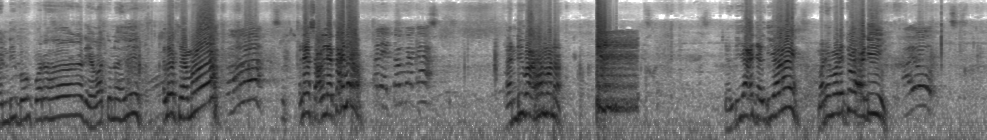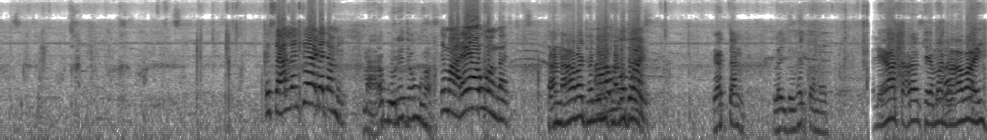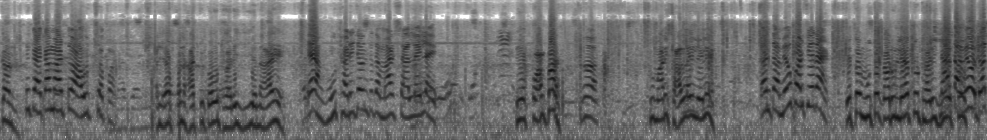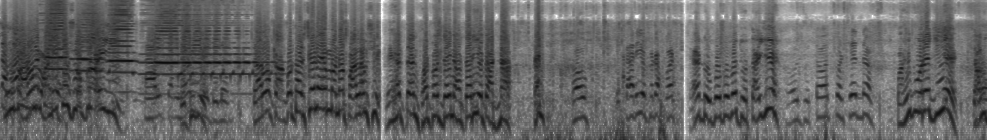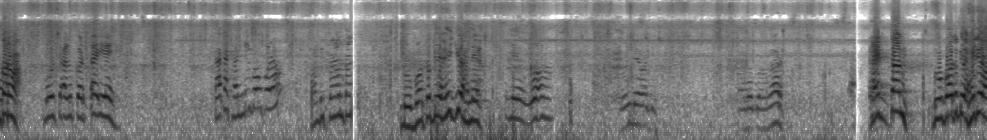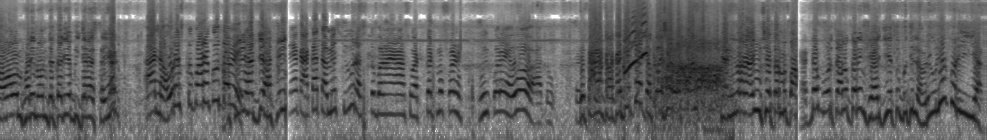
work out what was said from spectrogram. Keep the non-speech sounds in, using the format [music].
ઠંડી બહુ પર રહેવાતું નહીં. અલે ખેમા. અલે સાલ લેતા ને ઠંડી વાહે મને. જલ્દી આય જલ્દી આય. મરે મરે તો હેડી. સાલ લઈને ક્યાં અડ્યા તમે? મારા બોરે જવું હા. તે મારે આવું અંગાજ તાર ના આવે ઠંડી ની ખાડી જાય. હેડ તાન લઈ જાઉં હેડ તાન અલે તારા ખેમા ના આવે આઈ કન કાકા મારે તો આવું જ છે પણ. અલે પણ હાચું કહું ઠરી જઈએ ને આય. એ હું ઠરી જાઉં તો તમારે સાલ લઈ લે તે કામ કર હા. તું મારી સાલ લઈ લે લે. અને તમે એવું કરશો તાણ? એ તો હું તો કરું લે તું ઠરી તમે મારો તો છોકરો આઈ. તારો કાકો ઠરશે ને એમ મને પાલવશે. હેડ ફટફટ જઈને આવતા રહીએ ટાઢના. ઉતારીએ ફટાફટ. હે ડોબો બોબો જોતા આવીએ જોતા જ પડશે ને. પછી બોરે જઈએ ચાલુ કરવા. બોર ચાલુ કરતા એ કાકા ઠંડી બહુ પડો ઠંડી પડે ડોબો તો બેહી ગયો હાલે. તાન ડોબો તો બેહી રહ્યો આમ ફરી નોમ જતા રહીએ બીજા રસ્તે. હેડ. આ નવો રસ્તો પર કહું તમે. કાકા તમે શું રસ્તો બનાવ્યા? શોર્ટકટમાં પણ ભૂલ કરે એવો આ તો. તે તારા કાકાજી ક્યાં જતા પહેલી વાર આવ્યું છે તારમાં પા- બોર ચાલુ કરીને ઘેર તો બધી લવરી ઉલે પડી યાર.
